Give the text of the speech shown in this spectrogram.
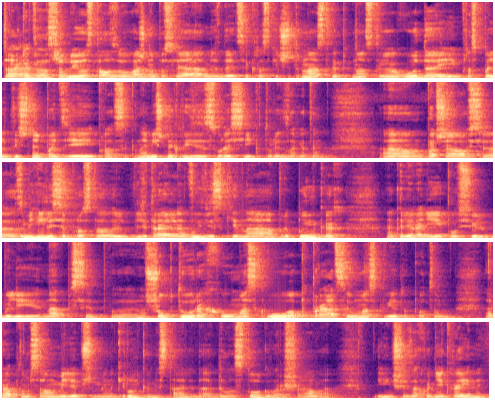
Так, это асабліва стало заўважна пасля мне здаецца краскі 14-15 года і праз палітычныя падзеі праз эканамічны крызіс у Росіі который за гэтым э, пачаўся змяніліся просто літаральна вывескі на прыпынках калі раней паўсюль былі надпісы аб шоп-турах у Москву аб працы ў Москве то потым раптам самымі лепшымі накірункамі сталі да Беласток варшава і іншыя заходнія краіны.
